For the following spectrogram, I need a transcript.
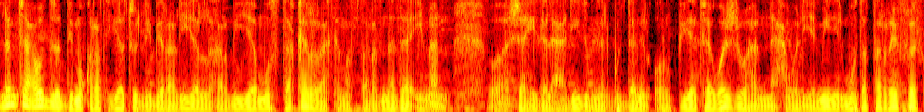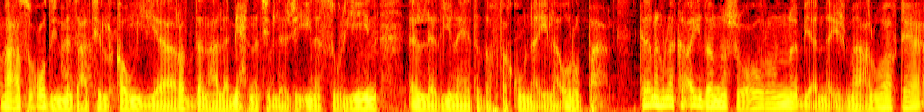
لم تعد الديمقراطيات الليبرالية الغربية مستقرة كما افترضنا دائما. وشهد العديد من البلدان الأوروبية توجها نحو اليمين المتطرف مع صعود النزعة القومية ردا على محنة اللاجئين السوريين الذين يتدفقون إلى أوروبا. كان هناك أيضا شعور بأن إجماع الواقع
